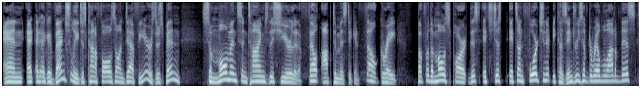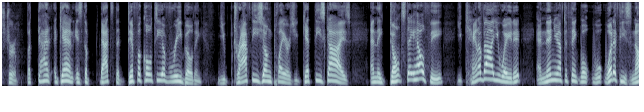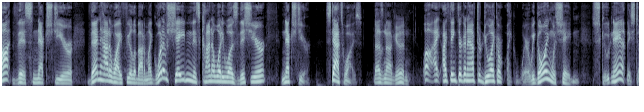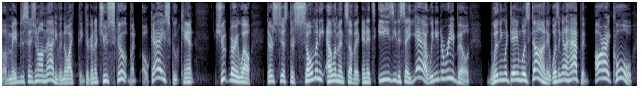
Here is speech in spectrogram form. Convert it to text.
And at, at, eventually it just kind of falls on deaf ears. There's been some moments and times this year that have felt optimistic and felt great but for the most part, this it's just it's unfortunate because injuries have derailed a lot of this. It's true. But that again is the that's the difficulty of rebuilding. You draft these young players, you get these guys, and they don't stay healthy. You can't evaluate it. And then you have to think, well, w- what if he's not this next year? Then how do I feel about him? Like, what if Shaedon is kind of what he was this year, next year, stats wise? That's not good. Well, I, I think they're going to have to do like a like where are we going with Shaedon? Scoot and Ant. They still haven't made a decision on that, even though I think they're going to choose Scoot. But okay, Scoot can't shoot very well. There's just there's so many elements of it, and it's easy to say, yeah, we need to rebuild. Winning with Dame was done. It wasn't going to happen. All right, cool.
